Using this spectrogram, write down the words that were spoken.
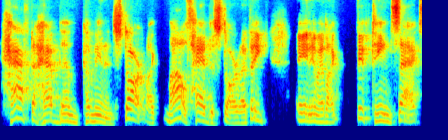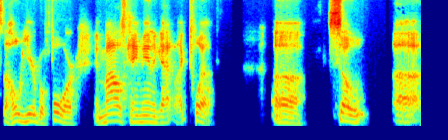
have to have them come in and start. Like Myles had to start. I think A&M had like 15 sacks the whole year before, and Myles came in and got like 12. Uh, so uh,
